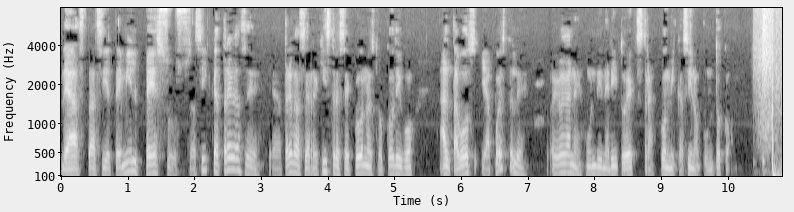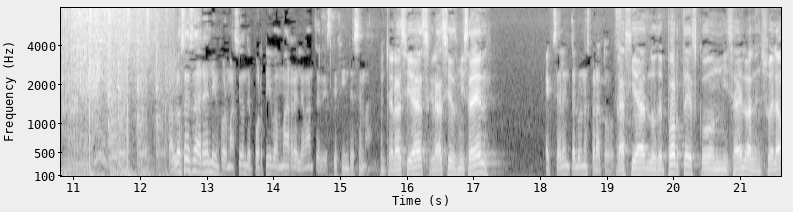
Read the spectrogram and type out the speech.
de hasta 7 mil pesos. Así que atrévase, atrévase, regístrese con nuestro código altavoz y apuéstele. Gane un dinerito extra con micasino.com. Pablo César es la información deportiva más relevante de este fin de semana. Muchas gracias, gracias Misael. Excelente lunes para todos. Gracias, los deportes con Misael Valenzuela.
